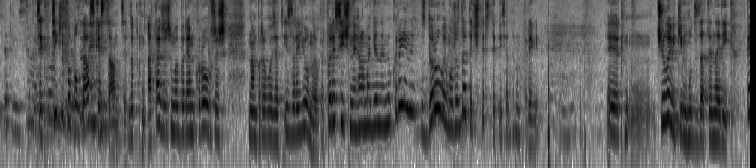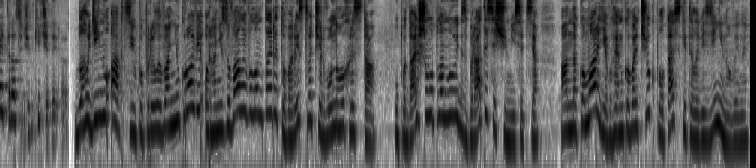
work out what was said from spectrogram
Це тільки по Полтавській станції. А також ми беремо кров, вже ж нам привозять із району. Пересічний громадянин України здоровий може здати 450 грам крові. Е, Чоловіки можуть здати на рік 5 разів, жінки 4 рази. Благодійну акцію по переливанню крові організували волонтери Товариства Червоного Христа. У подальшому планують збиратися щомісяця. Анна Комар, Євген Ковальчук, Полтавські телевізійні новини.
